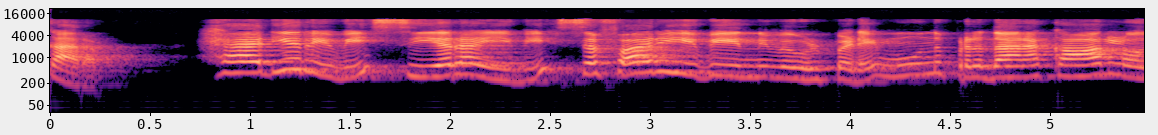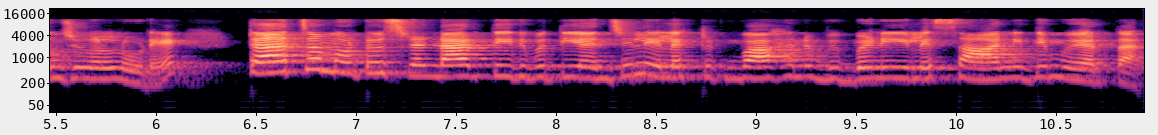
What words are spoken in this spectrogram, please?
നമസ്കാരം. Harrier E V Sierra E V Safari E V എന്നിവ ഉൾപ്പെടെ മൂന്ന് പ്രധാന കാർ ലോഞ്ചുകളിലൂടെ ടാറ്റ മോട്ടോഴ്സ് രണ്ടായിരത്തി ഇരുപത്തി അഞ്ചിൽ ഇലക്ട്രിക് വാഹന വിപണിയിലെ സാന്നിധ്യം ഉയർത്താൻ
